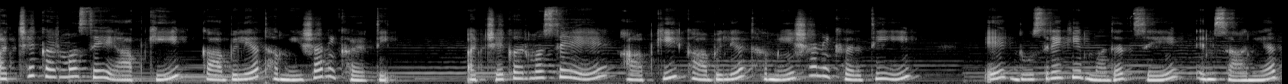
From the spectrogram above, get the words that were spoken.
अच्छे कर्मों से आपकी काबिलियत हमेशा निखरती। अच्छे कर्मों से आपकी काबिलियत हमेशा निखरती। एक दूसरे की मदद से इंसानियत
